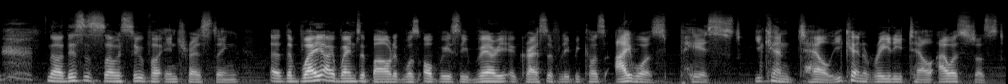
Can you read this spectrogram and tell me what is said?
no, this is so super interesting. Uh, the way I went about it was obviously very aggressively because I was pissed. You can tell, you can really tell. I was just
